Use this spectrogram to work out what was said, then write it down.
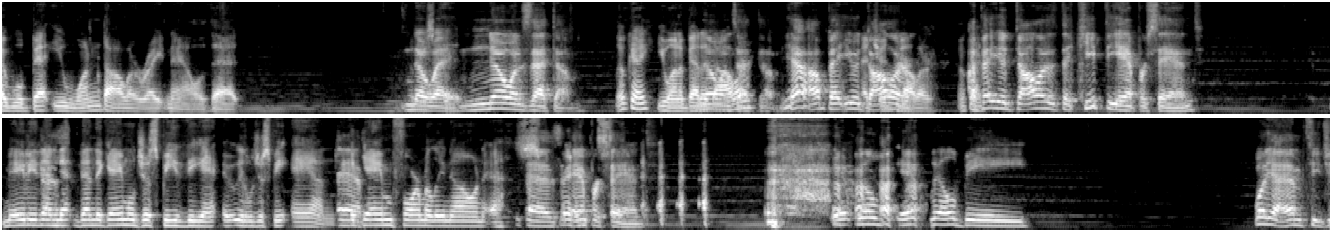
I will bet you one dollar right now that no way. it. No one's that dumb. okay you want to bet a no one's dollar that dumb. Yeah, I'll bet you a Bet you dollar. dollar okay I bet you a dollar that they keep the ampersand. maybe then because- then the game will just be the it'll just be and the game formerly known as as ampersand. it will it will be well, yeah, MTG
